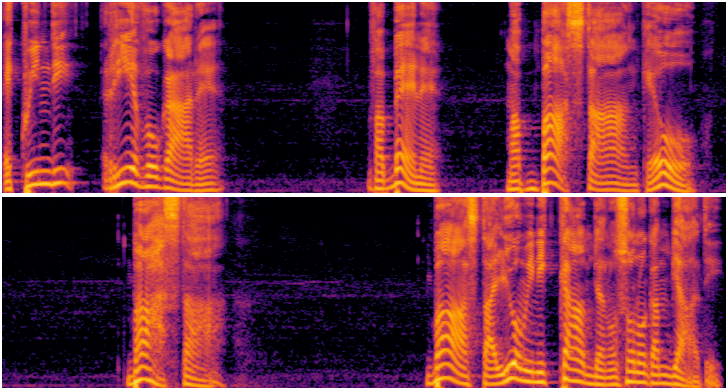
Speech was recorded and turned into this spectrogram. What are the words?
e quindi rievocare va bene ma basta anche oh basta Basta, gli uomini cambiano, sono cambiati.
